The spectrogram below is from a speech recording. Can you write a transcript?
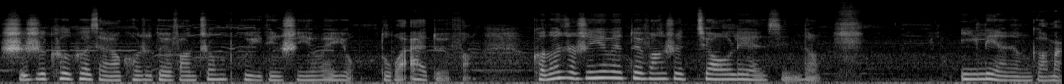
时时刻刻想要控制对方，真不一定是因为有多爱对方，可能只是因为对方是焦恋型的依恋人格嘛。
